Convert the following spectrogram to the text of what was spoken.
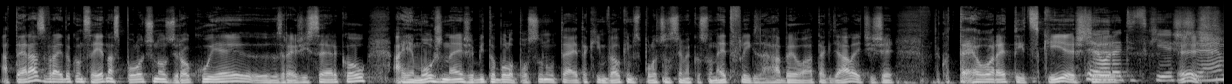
A teraz vraj dokonca jedna spoločnosť rokuje e, s režisérkou a je možné, že by to bolo posunuté aj takým veľkým spoločnosťam, ako sú Netflix, HBO a tak ďalej. Čiže ako teoreticky ešte... Teoreticky ešte. Vieš,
